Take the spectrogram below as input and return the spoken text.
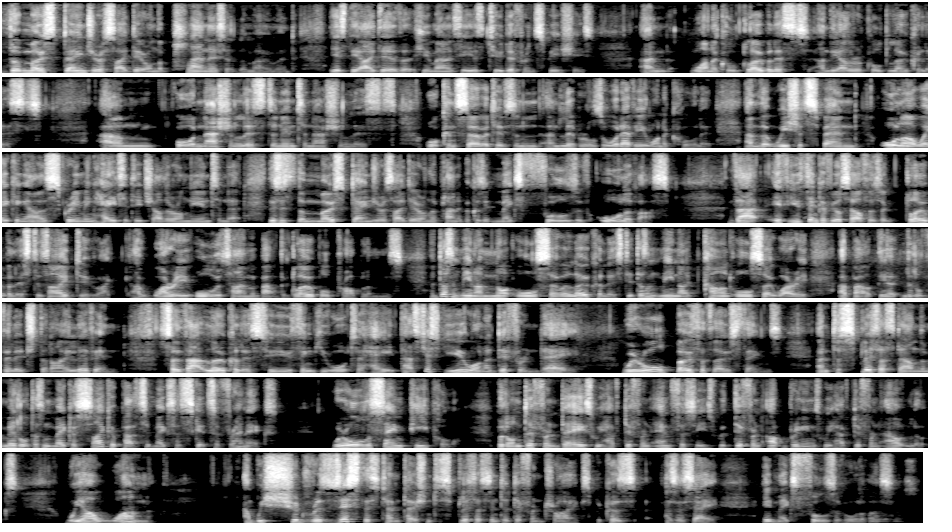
the most dangerous idea on the planet at the moment is the idea that humanity is two different species. And one are called globalists and the other are called localists. Um, or nationalists and internationalists, or conservatives and, and, liberals, or whatever you want to call it, and that we should spend all our waking hours screaming hate at each other on the internet. This is the most dangerous idea on the planet because it makes fools of all of us that if you think of yourself as a globalist, as I do, I, I, worry all the time about the global problems. It doesn't mean I'm not also a localist. It doesn't mean I can't also worry about the little village that I live in. So that localist who you think you ought to hate, that's just you on a different day. We're all both of those things. And to split us down the middle doesn't make us psychopaths. It makes us schizophrenics. We're all the same people. But on different days, we have different emphases. With different upbringings, we have different outlooks. We are one. And we should resist this temptation to split us into different tribes because, as I say, it makes fools of all of us.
